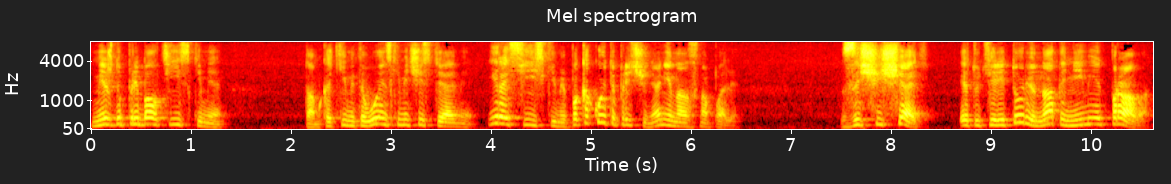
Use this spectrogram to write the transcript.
между прибалтийскими там, какими-то воинскими частями и российскими, по какой-то причине они на нас напали, защищать эту территорию НАТО не имеет права.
